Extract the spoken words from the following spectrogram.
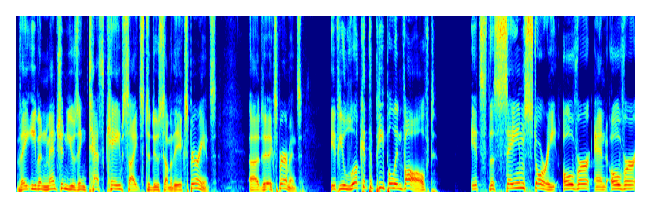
They even mentioned using test cave sites to do some of the experience, uh, experiments. If you look at the people involved, it's the same story over and over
